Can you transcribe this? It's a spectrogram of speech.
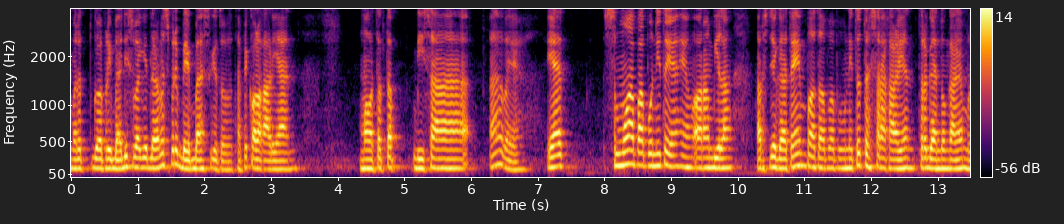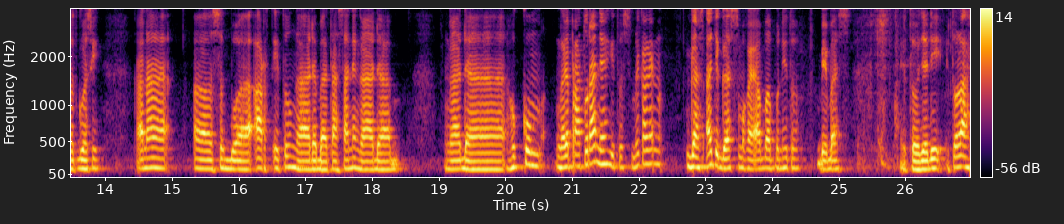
menurut gue pribadi sebagai drummer sebenarnya bebas gitu. Tapi kalau kalian mau tetap bisa apa ya ya semua apa pun itu ya yang orang bilang harus jaga tempo atau apa pun itu terserah kalian tergantung kalian menurut gue sih karena uh, sebuah art itu nggak ada batasannya nggak ada nggak ada hukum nggak ada peraturannya gitu. Sebenarnya kalian gas aja gas mau kayak apa pun itu bebas. Itu jadi itulah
